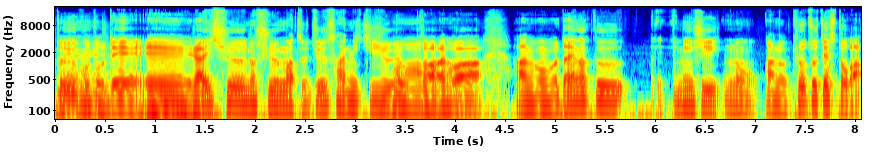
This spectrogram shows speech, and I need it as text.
ということで、で、ね、えー、来週の週末、13日、14日は、あの大学入試のあの共通テストが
